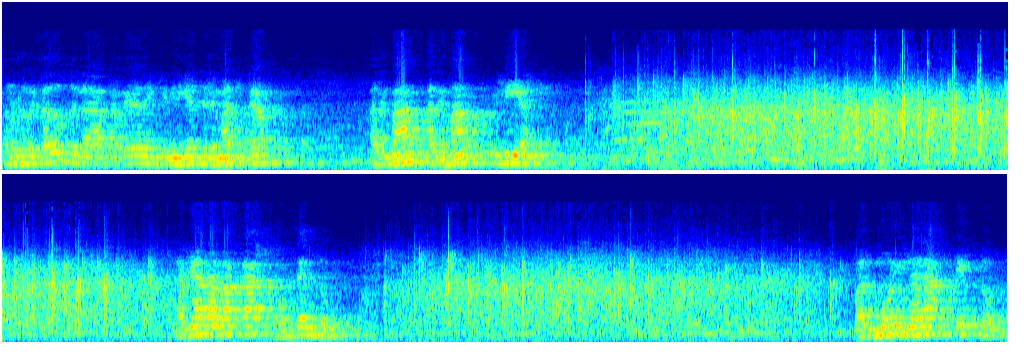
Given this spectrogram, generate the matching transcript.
A los egresados de la carrera de Ingeniería en Telemática, Alemán, Alemán, Elías. Ayala Vaca, Rosendo. Balmoy Lara Héctor.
